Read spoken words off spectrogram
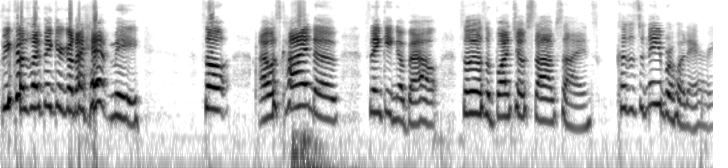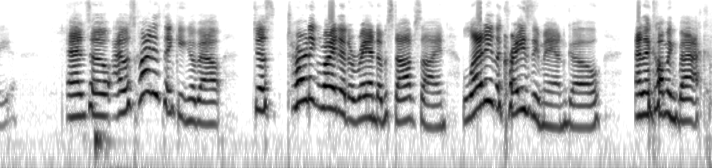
because I think you're gonna hit me. So I was kind of thinking about, so there was a bunch of stop signs because it's a neighborhood area. And so I was kind of thinking about just turning right at a random stop sign, letting the crazy man go, and then coming back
